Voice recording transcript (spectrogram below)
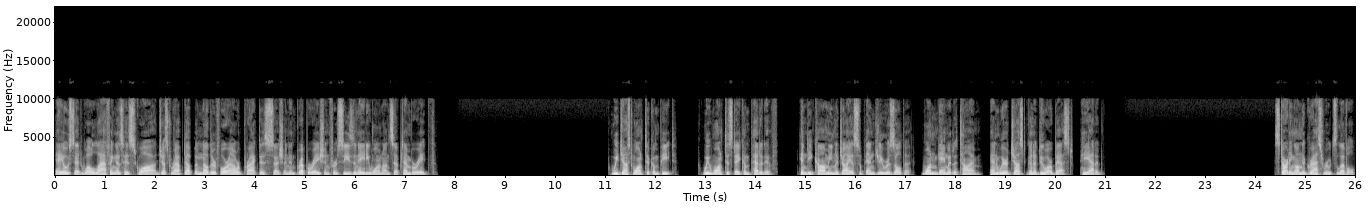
Ayo said while laughing as his squad just wrapped up another four-hour practice session in preparation for season 81 on September 8. We just want to compete. We want to stay competitive. Hindi Kami Najaya Sapenji Resulta, one game at a time, and we're just gonna do our best, he added. Starting on the grassroots level,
